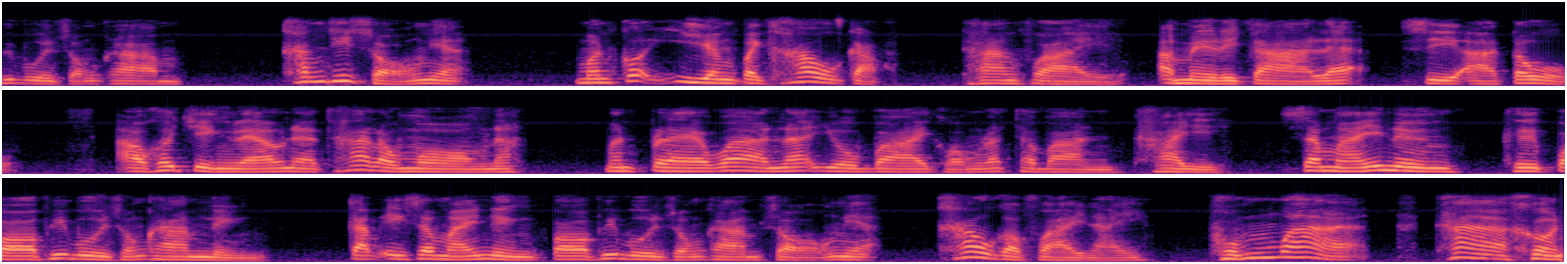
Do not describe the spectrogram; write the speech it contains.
พิบูลสงคราม ครั้งที่สองเนี่ย มันก็เอียงไปเข้ากับทางฝ่ายอเมริกาและซีอาโตเอาเข้าจริงแล้วเนี่ยถ้าเรามองนะ มันแปลว่านโยบายของรัฐบาลไทย สมัยหนึ่งคือปอพิบูลสงครามหนึ่งกับอีกสมัยหนึ่งปอพิบูลสงครามสองเนี่ยเข้ากับฝ่ายไหน ผมว่าถ้าคน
